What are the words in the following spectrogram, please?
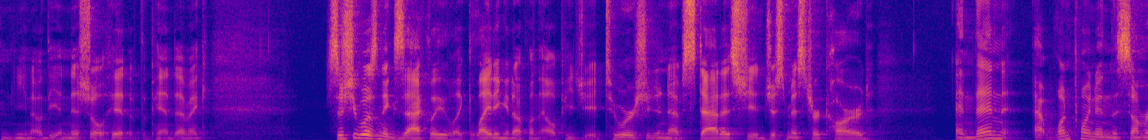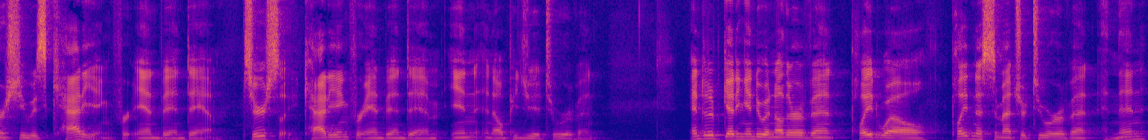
you know the initial hit of the pandemic. So she wasn't exactly like lighting it up on the LPGA tour. She didn't have status. She had just missed her card. And then at one point in the summer, she was caddying for Anne Van Dam. Seriously, caddying for Anne Van Dam in an LPGA tour event. Ended up getting into another event, played well, played in a Symetra tour event, and then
